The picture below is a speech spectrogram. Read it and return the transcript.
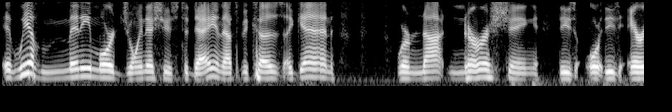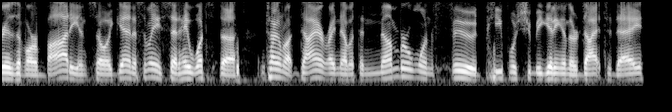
it, we have many more joint issues today and that's because again we're not nourishing these or these areas of our body and so again if somebody said hey what's the i'm talking about diet right now but the number one food people should be getting in their diet today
